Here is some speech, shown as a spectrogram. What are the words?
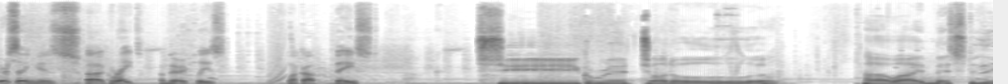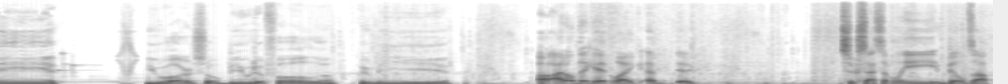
Piercing is uh, great. I'm very pleased. Luck up, based. Secret tunnel. How I missed thee. You are so beautiful to me. Uh, I don't think it, like, uh, it successively builds up.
